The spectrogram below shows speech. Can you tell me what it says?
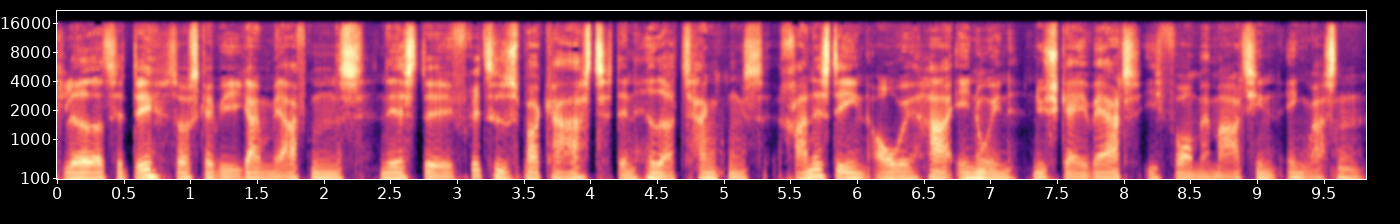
glæder dig til det, så skal vi i gang med aftenens næste fritidspodcast. Den hedder Tankens Randesten og øh, har endnu en nysgerrig vært i form af Martin Ingvarsen.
